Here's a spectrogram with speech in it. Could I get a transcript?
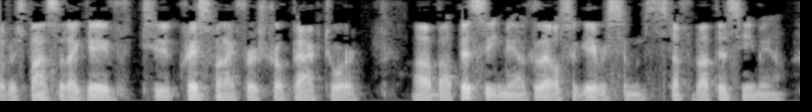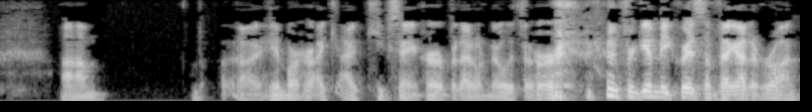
a, response that I gave to Kris when I first wrote back to her uh, about this email, because I also gave her some stuff about this email. Um, uh, him or her, I, I, keep saying her, but I don't know if it's a her. Forgive me, Kris, if I got it wrong.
